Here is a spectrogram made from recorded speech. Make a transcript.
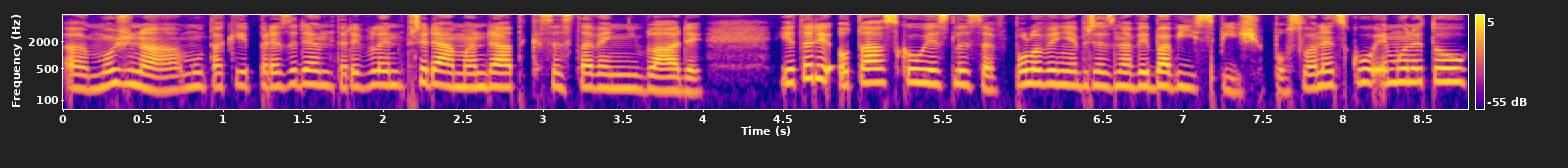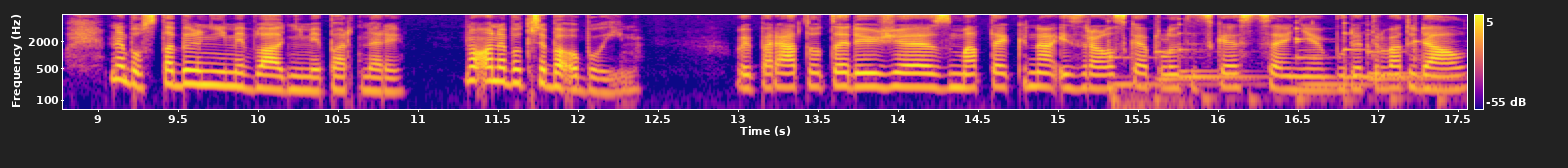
eh, možná mu taky prezident Rivlin předá mandát k sestavení vlády. Je tedy otázkou, jestli se v polovině března vybaví spíš poslaneckou imunitou nebo stabilními vládními partnery. No a nebo třeba obojím. Vypadá to tedy, že zmatek na izraelské politické scéně bude trvat dál.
